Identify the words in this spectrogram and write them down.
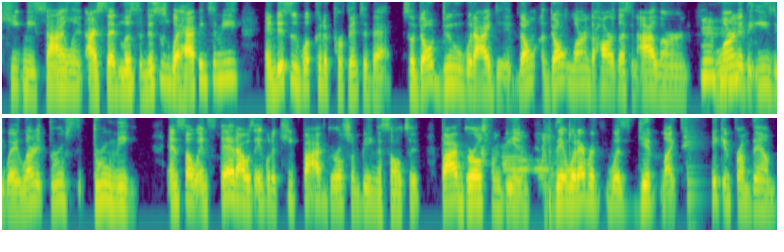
keep me silent, I said, listen, this is what happened to me. And this is what could have prevented that. So don't do what I did. Don't, don't learn the hard lesson I learned. Mm-hmm. Learn it the easy way. Learn it through, through me. And so instead I was able to keep five girls from being assaulted, five girls from being there, whatever was give like taken from them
